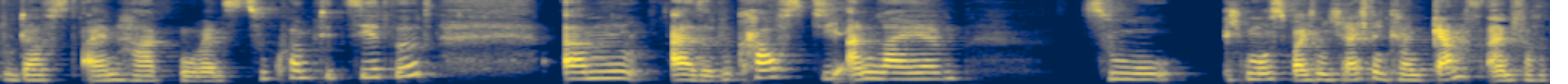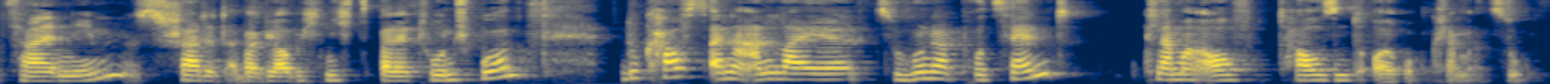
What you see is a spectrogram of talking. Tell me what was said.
Du darfst einhaken, wenn es zu kompliziert wird. Ähm, also du kaufst die Anleihe zu, ich muss, weil ich nicht rechnen kann, ganz einfache Zahlen nehmen. Es schadet aber, glaube ich, nichts bei der Tonspur. Du kaufst eine Anleihe zu 100 Prozent, Klammer auf, 1000 Euro, Klammer zu.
